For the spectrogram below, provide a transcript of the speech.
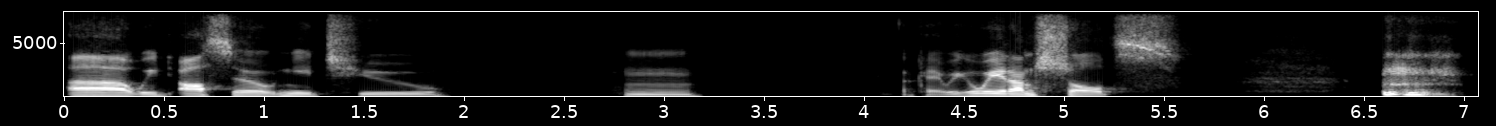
Uh, we also need to. Hmm. Okay, we can wait on Schultz.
